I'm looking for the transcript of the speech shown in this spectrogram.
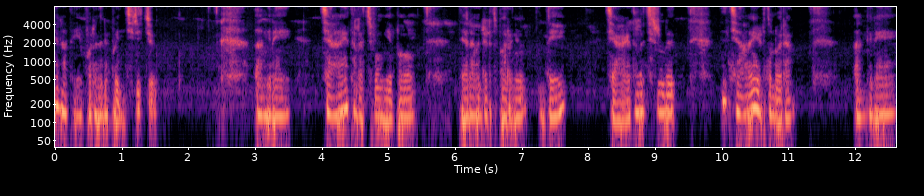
ഞാൻ അതേപോലെ തന്നെ പുഞ്ചിരിച്ചു. അങ്ങനെ ചായ തിളച്ചു പൊങ്ങിയപ്പോൾ ഞാൻ അവന്റെ അടുത്ത് പറഞ്ഞു ദേ ചായ തിളച്ചിട്ടുണ്ട്. ഞാൻ ചായ എടുത്തുകൊണ്ട് വരാം. അങ്ങനെ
